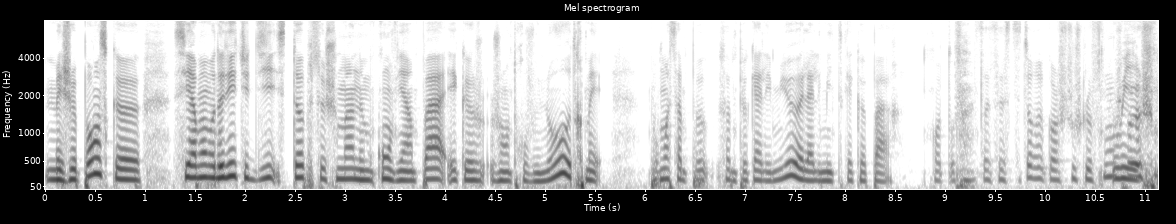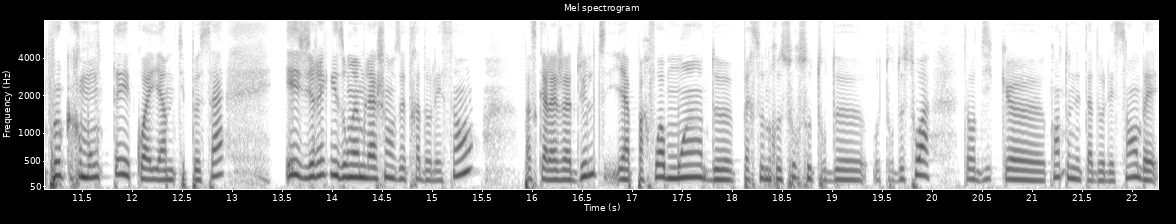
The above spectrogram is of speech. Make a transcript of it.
mais je pense que si à un moment donné tu te dis stop, ce chemin ne me convient pas et que j'en trouve une autre, mais pour moi ça me peut, ça me peut caler mieux à la limite quelque part. Quand, sûr quand je touche le fond, je, peux, je peux remonter, quoi. Il y a un petit peu ça. Et je dirais qu'ils ont même la chance d'être adolescents parce qu'à l'âge adulte, il y a parfois moins de personnes ressources autour de, autour de soi. Tandis que quand on est adolescent, ben,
